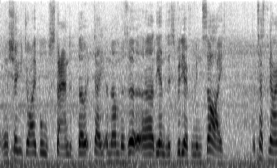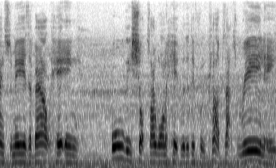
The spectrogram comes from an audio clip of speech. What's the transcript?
I'm going to show you dry ball standard data numbers at, uh, at the end of this video from inside. But testing irons for me is about hitting all these shots I want to hit with the different clubs. That's really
